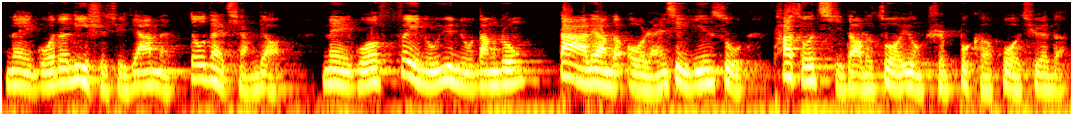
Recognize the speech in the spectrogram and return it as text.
美国的历史学家们都在强调。美国废奴运动当中大量的偶然性因素，它所起到的作用是不可或缺的。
